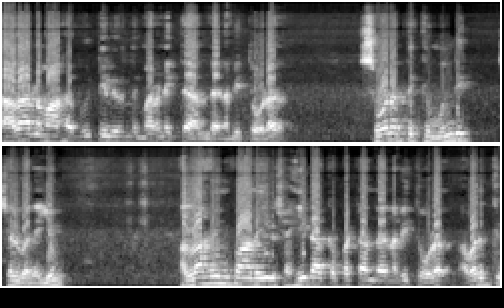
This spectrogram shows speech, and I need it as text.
சாதாரணமாக வீட்டிலிருந்து மரணித்த அந்த நபித்தோழர் சுவனத்துக்கு முந்தி செல்வதையும் அல்லாஹின் பாதையில் ஷஹீதாக்கப்பட்ட அந்த நபித்தோழர் அவருக்கு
